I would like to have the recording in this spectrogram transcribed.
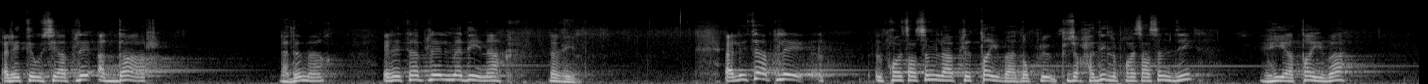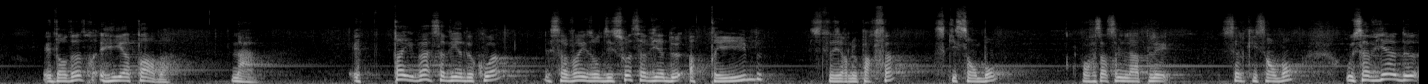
Elle était aussi appelée Ad-Dar, la demeure. Elle était appelée El Medina, la ville. Elle était appelée, le professeur Hassan l'a appelée Taïba. Dans plusieurs hadiths, le professeur Hassan dit Hiya Taïba, et dans d'autres, Hiya Taba. Non. Et Taïba, ça vient de quoi? Les savants, ils ont dit soit ça vient de At-Taïb, c'est-à-dire le parfum, ce qui sent bon. Le professeur Sam l'a appelé celle qui sent bon. Ou ça vient de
